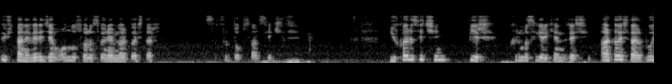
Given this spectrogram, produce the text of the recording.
3 tane vereceğim. Ondan sonrası önemli arkadaşlar. 0.98 Yukarısı için 1 kırması gereken direnç. Arkadaşlar bu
